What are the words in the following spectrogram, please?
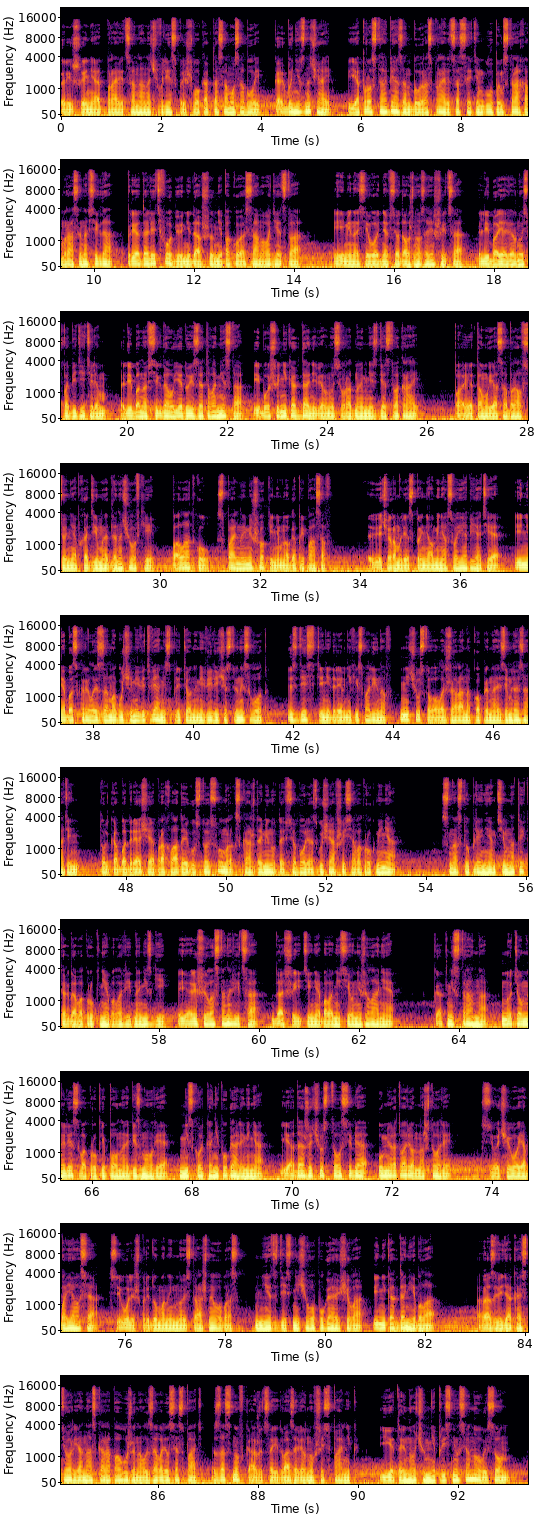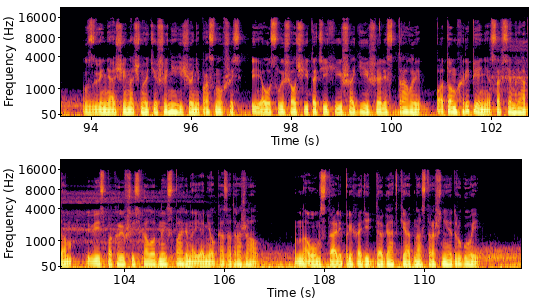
Решение отправиться на ночь в лес пришло как-то само собой, как бы невзначай. Я просто обязан был расправиться с этим глупым страхом раз и навсегда – преодолеть фобию, не давшую мне покоя с самого детства. Именно сегодня все должно завершиться. Либо я вернусь победителем, либо навсегда уеду из этого места и больше никогда не вернусь в родной мне с детства край. Поэтому я собрал все необходимое для ночевки. Палатку, спальный мешок и немного припасов. Вечером лес принял меня в свои объятия и небо скрылось за могучими ветвями, сплетенными в величественный свод. Здесь, в тени древних исполинов, не чувствовалась жара, накопленная землей за день. Только бодрящая прохлада и густой сумрак с каждой минутой все более сгущавшийся вокруг меня. С наступлением темноты, когда вокруг не было видно низги, я решил остановиться. Дальше идти не было ни сил, ни желания. Как ни странно, но темный лес вокруг и полное безмолвие нисколько не пугали меня. Я даже чувствовал себя умиротворенно, что ли. Все, чего я боялся, всего лишь придуманный мной страшный образ. Нет здесь ничего пугающего и никогда не было. Разведя костер, я наскоро поужинал и завалился спать, заснув, кажется, едва завернувшись в спальник. И этой ночью мне приснился новый сон – в звенящей ночной тишине, еще не проснувшись, я услышал чьи-то тихие шаги и шелест травы, потом хрипение совсем рядом. Весь покрывшись холодной испариной, я мелко задрожал. На ум стали приходить догадки, одна страшнее другой.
